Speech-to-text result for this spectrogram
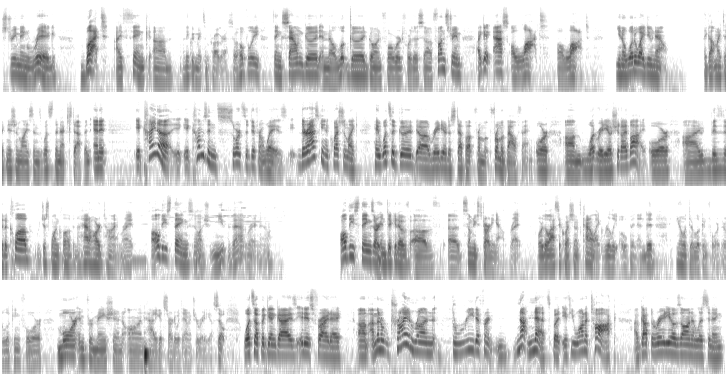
streaming rig, but I think um, I think we've made some progress. So hopefully things sound good and they'll look good going forward for this uh, fun stream. I get asked a lot, a lot. You know, what do I do now? I got my technician license. What's the next step? And and it it kind of it, it, comes in sorts of different ways. They're asking a question like, "Hey, what's a good uh, radio to step up from from a Baofeng?" Or um, "What radio should I buy?" Or "I visited a club, just one club, and I had a hard time." Right? All these things. Oh, I should mute that right now. All these things are indicative of uh, somebody starting out, right? Or they'll ask a question that's kind of like really open ended, you know what they're looking for. They're looking for more information on how to get started with amateur radio. So, what's up again, guys? It is Friday. Um, I'm going to try and run three different, not nets, but if you want to talk, I've got the radios on and listening.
